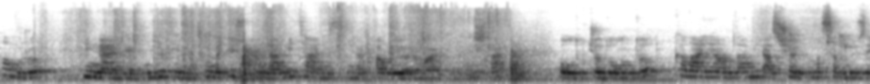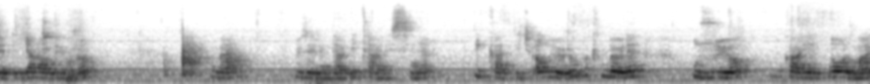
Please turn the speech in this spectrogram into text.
Hamuru dinlendirdim yeterince. Hemen üstünden bir tanesini alıyorum arkadaşlar. Oldukça dondu. Kalan yağından biraz şöyle masamın üzerinde yağlıyorum. Hemen üzerinden bir tanesini dikkatlice alıyorum. Bakın böyle uzuyor. Bu gayet normal.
